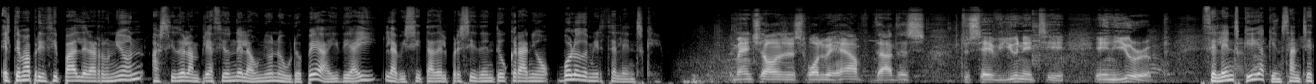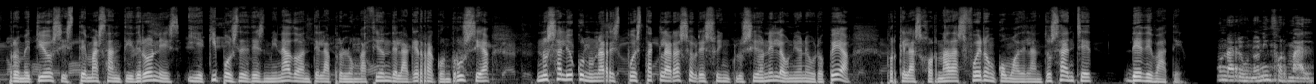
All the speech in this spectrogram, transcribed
El tema principal de la reunión ha sido la ampliación de la Unión Europea y de ahí la visita del presidente ucranio Volodymyr Zelensky. Zelensky, a quien Sánchez prometió sistemas antidrones y equipos de desminado ante la prolongación de la guerra con Rusia, no salió con una respuesta clara sobre su inclusión en la Unión Europea, porque las jornadas fueron, como adelantó Sánchez, de debate. una reunión informal.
